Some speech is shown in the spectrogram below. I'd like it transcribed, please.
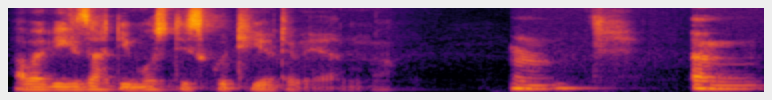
aber wie gesagt, die muss diskutiert werden. Hm. Ähm,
